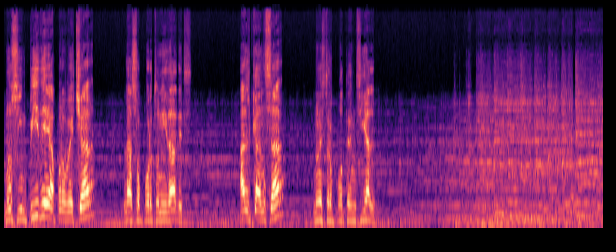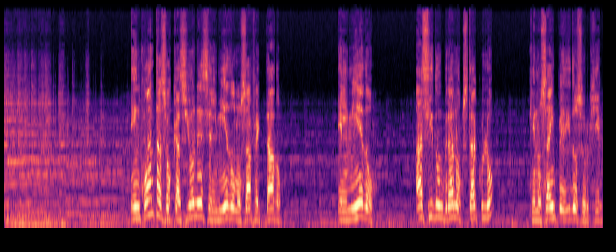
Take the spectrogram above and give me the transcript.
nos impide aprovechar las oportunidades, alcanzar nuestro potencial. ¿En cuántas ocasiones el miedo nos ha afectado? El miedo ha sido un gran obstáculo que nos ha impedido surgir.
